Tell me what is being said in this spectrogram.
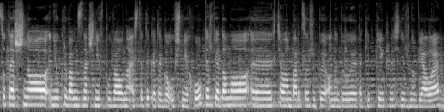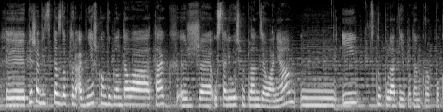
co też, no, nie ukrywam, znacznie wpływało na estetykę tego uśmiechu. Też wiadomo, e, chciałam bardzo, żeby one były takie piękne, śnieżno-białe. E, Pierwsza wizyta z doktor Agnieszką wyglądała tak, że ustaliłyśmy plan działania mm, i skrupulatnie potem krok po kroku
